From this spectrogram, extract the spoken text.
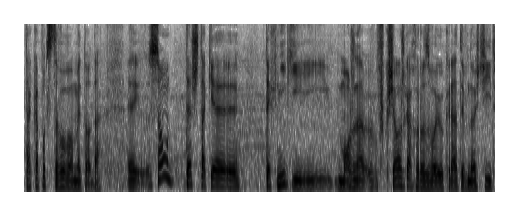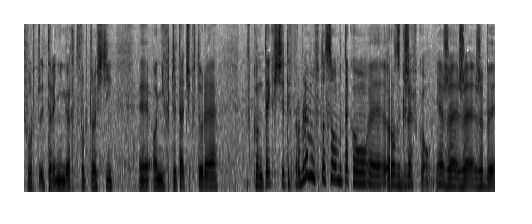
taka podstawowa metoda. Y, Są też takie y, techniki i można w książkach o rozwoju kreatywności i twórczy, treningach twórczości o nich czytać, które w kontekście tych problemów to są taką rozgrzewką, nie? Że, że, żeby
